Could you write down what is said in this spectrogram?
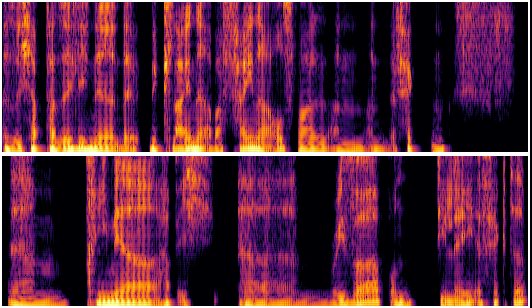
Also ich habe tatsächlich eine, eine, eine kleine, aber feine Auswahl an, an Effekten. Ähm, primär habe ich ähm, Reverb und Delay-Effekte.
